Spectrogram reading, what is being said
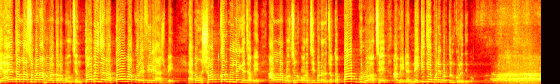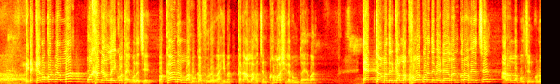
এই আয়াত আল্লাহ সুবহানাহু ওয়া তাআলা বলছেন, তবে যারা তওবা করে ফিরে আসবে এবং সৎকর্মে লেগে যাবে, আল্লাহ বলছেন, ওর জীবনের যত পাপগুলো আছে, আমি এটা নেকি দিয়ে পরিবর্তন করে দেব। এটা কেন করবে আল্লাহ? আল্লাহ এই কথাই বলেছে ওয়াকান আল্লাহ গাফুর রাহিমা কারণ আল্লাহ হচ্ছেন ক্ষমাশীল এবং দয়াবান। একটা আমাদেরকে আল্লাহ ক্ষমা করে দেবে, এটা এলান করা হয়েছে। আর আল্লাহ বলছেন, কোনো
